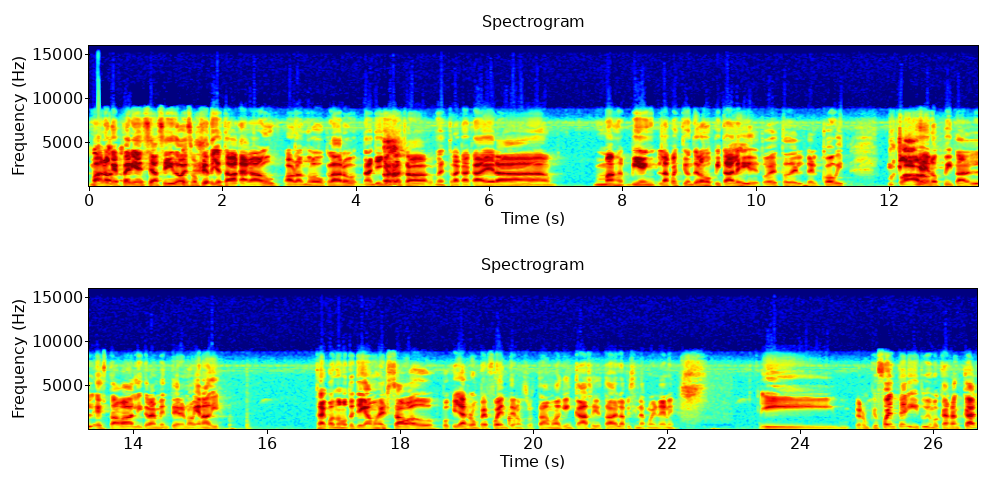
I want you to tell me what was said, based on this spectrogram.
Mano, qué experiencia ha sido eso. Fíjate, yo estaba cagado, hablando claro. Angie y yo, Ajá. nuestra, nuestra caca era más bien la cuestión de los hospitales y de todo esto del, del COVID. Y el Claro. hospital estaba literalmente, no había nadie. O sea, cuando nosotros llegamos el sábado, porque ya rompe fuente, nosotros estábamos aquí en casa, yo estaba en la piscina con el nene, y rompió fuente y tuvimos que arrancar.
